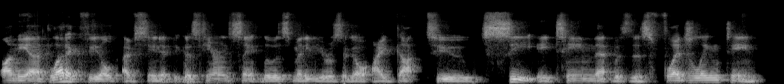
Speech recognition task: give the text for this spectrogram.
On the athletic field, I've seen it because here in St. Louis many years ago, I got to see a team that was this fledgling team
